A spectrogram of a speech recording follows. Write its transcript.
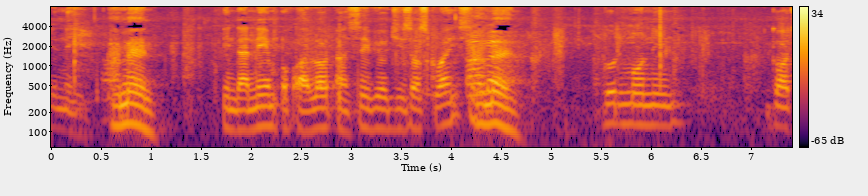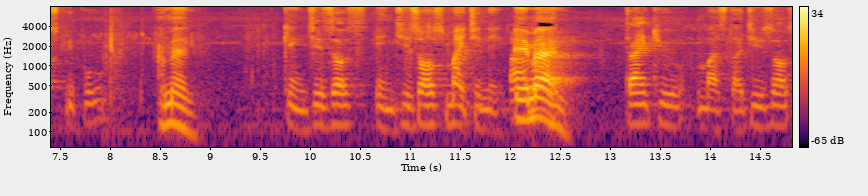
name. Amen. In the name of our Lord and Savior Jesus Christ. Amen. Good morning, God's people. Amen. King Jesus, in Jesus' mighty name. Amen. Thank you, Master Jesus,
